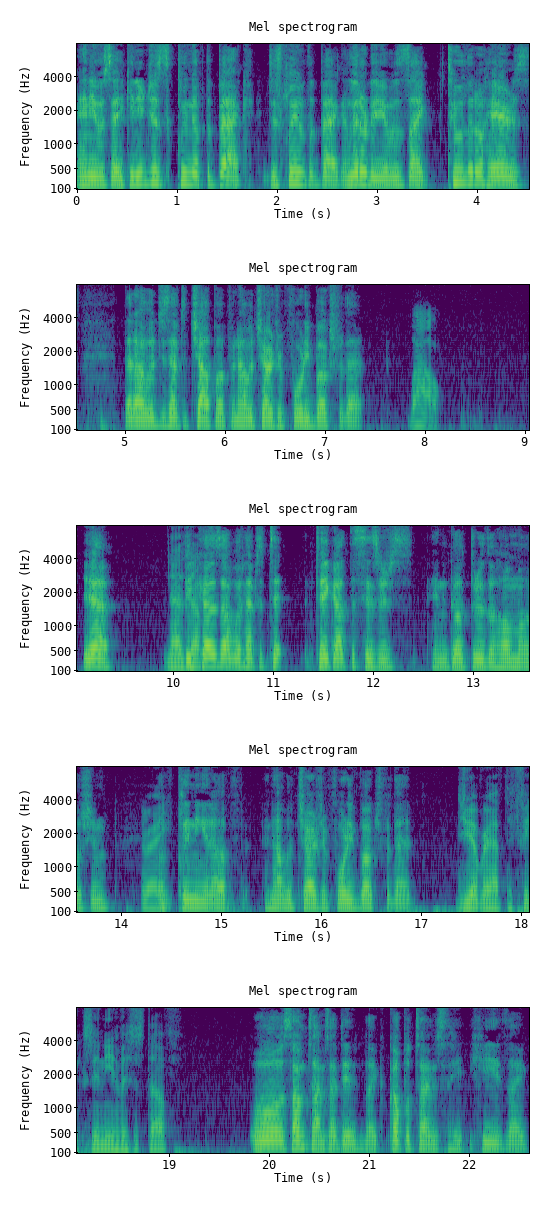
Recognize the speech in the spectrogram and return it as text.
And he would say, "Can you just clean up the back? Just clean up the back." And literally, it was like two little hairs that I would just have to chop up, and I would charge him forty bucks for that. Wow. Yeah, Now, is that- because I would have to ta take out the scissors and go through the whole motion right. of cleaning it up, and I would charge him forty bucks for that. Did you ever have to fix any of his stuff? Well, sometimes I did. Like a couple times, he, he like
